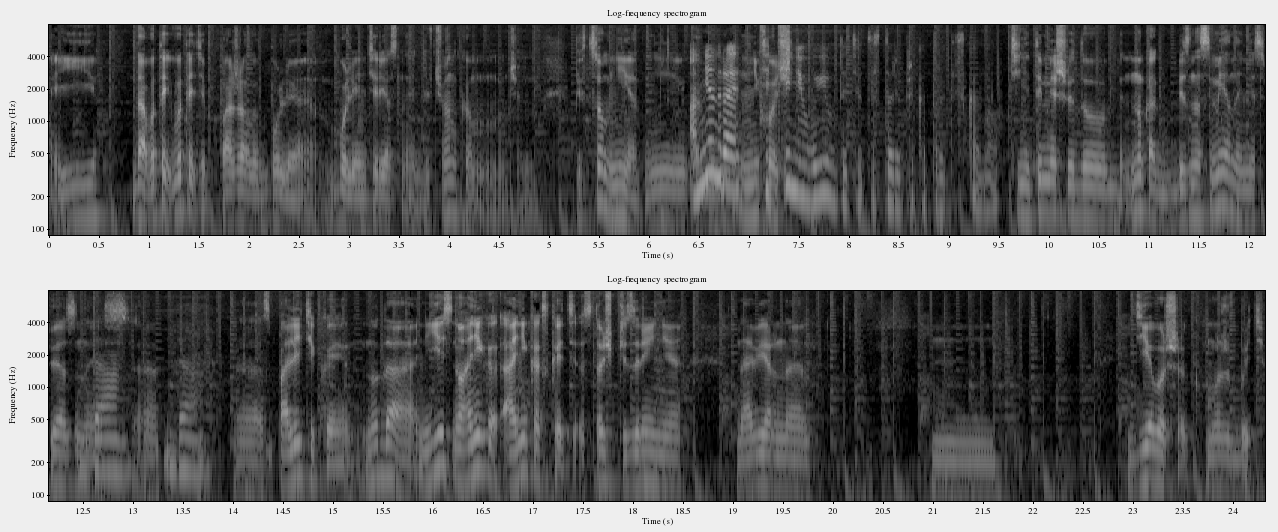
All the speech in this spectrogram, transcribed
э, И да, вот, вот эти, пожалуй, более, более интересные девчонкам, чем певцом. Нет, не, А мне бы нравятся не хочется. теневые вот эти вот истории, про которые ты сказал. Тени, ты имеешь в виду, ну, как бизнесмены, не связанные Да. с, э, Да. э, с политикой. Ну да, они есть, но они, они, как сказать, с точки зрения, наверное, девушек, может быть...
